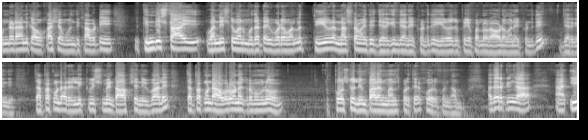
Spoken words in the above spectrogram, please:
ఉండడానికి అవకాశం ఉంది కాబట్టి కింది స్థాయి వన్ ఇస్ట్ వన్ మొదట ఇవ్వడం వల్ల తీవ్ర నష్టం అయితే జరిగింది అనేటువంటిది ఈరోజు పేపర్లో రావడం అనేటువంటిది జరిగింది. తప్పకుండా రిలిక్విష్మెంట్ ఆప్షన్ ఇవ్వాలి. తప్పకుండా అవరోహణ క్రమంలో పోస్టులు నింపాలని మనస్ఫూర్తిగా కోరుకుందాము అదే రకంగా ఈ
